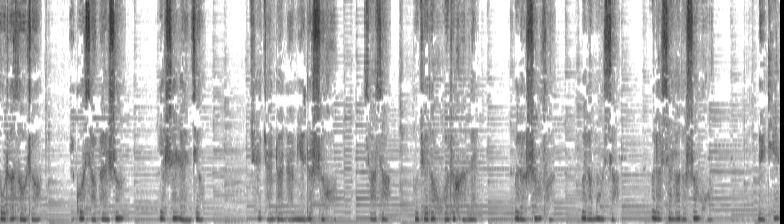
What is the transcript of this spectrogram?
走着走着，已过小半生，夜深人静，却辗转难眠的时候，想想，总觉得活着很累。为了生存，为了梦想，为了想要的生活，每天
